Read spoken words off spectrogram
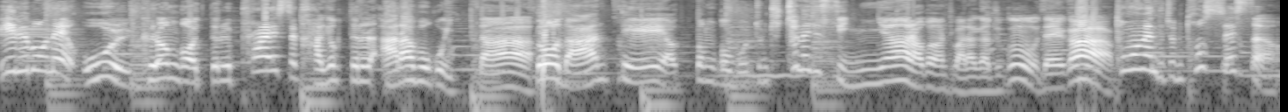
일본에 올 그런 것들을 프라이스 가격들을 알아보고 있다. 너 나한테 어떤 거 뭐 좀 추천해줄 수 있냐라고 나한테 말해가지고 내가 토모미한테 좀 토스했어요.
